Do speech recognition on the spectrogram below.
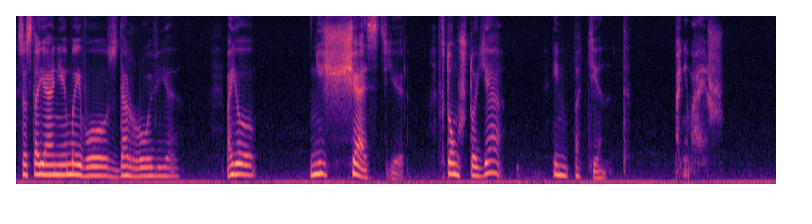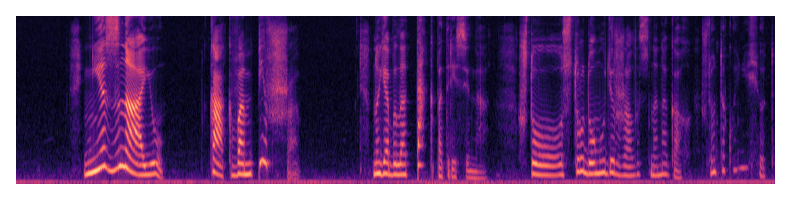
состояние моего здоровья, мое несчастье в том, что я импотент. Понимаешь? Не знаю, как вампирша, но я была так потрясена, что с трудом удержалась на ногах. Что он такое несет?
